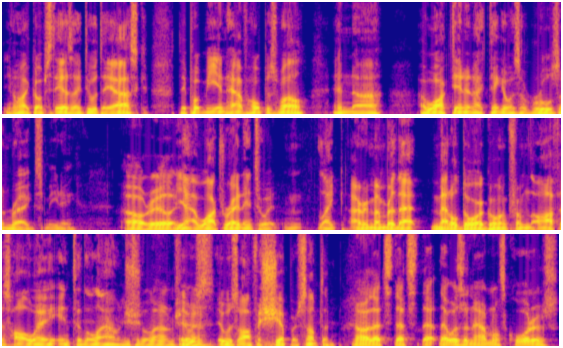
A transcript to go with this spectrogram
you know, I go upstairs. I do what they ask. They put me in Have Hope as well, and uh, I walked in, and I think it was a rules and regs meeting. Oh really? Yeah, I walked right into it. And, like I remember that metal door going from the office hallway into the lounge. Into the lounge. It yeah. was it was off a ship or something. No, that's that's that that was an admiral's quarters.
